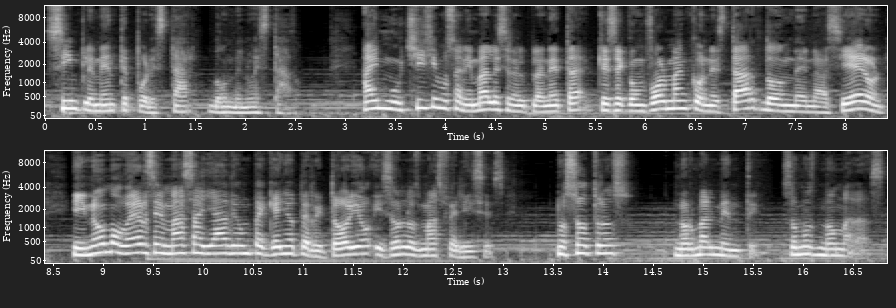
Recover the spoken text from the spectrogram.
simplemente por estar donde no he estado. Hay muchísimos animales en el planeta que se conforman con estar donde nacieron y no moverse más allá de un pequeño territorio y son los más felices. Nosotros, normalmente, somos nómadas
